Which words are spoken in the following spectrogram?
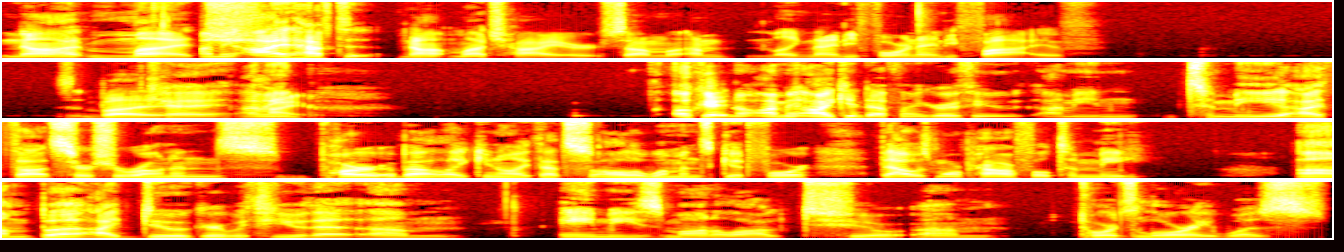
Not much. I mean, I'd have to. not much higher. So I'm I'm like 94, 95. But Okay, I mean, higher. Okay, no, I mean I can definitely agree with you. I mean, to me, I thought Saoirse Ronan's part about like you know like that's all a woman's good for that was more powerful to me. Um, but I do agree with you that um, Amy's monologue to um towards Laurie was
